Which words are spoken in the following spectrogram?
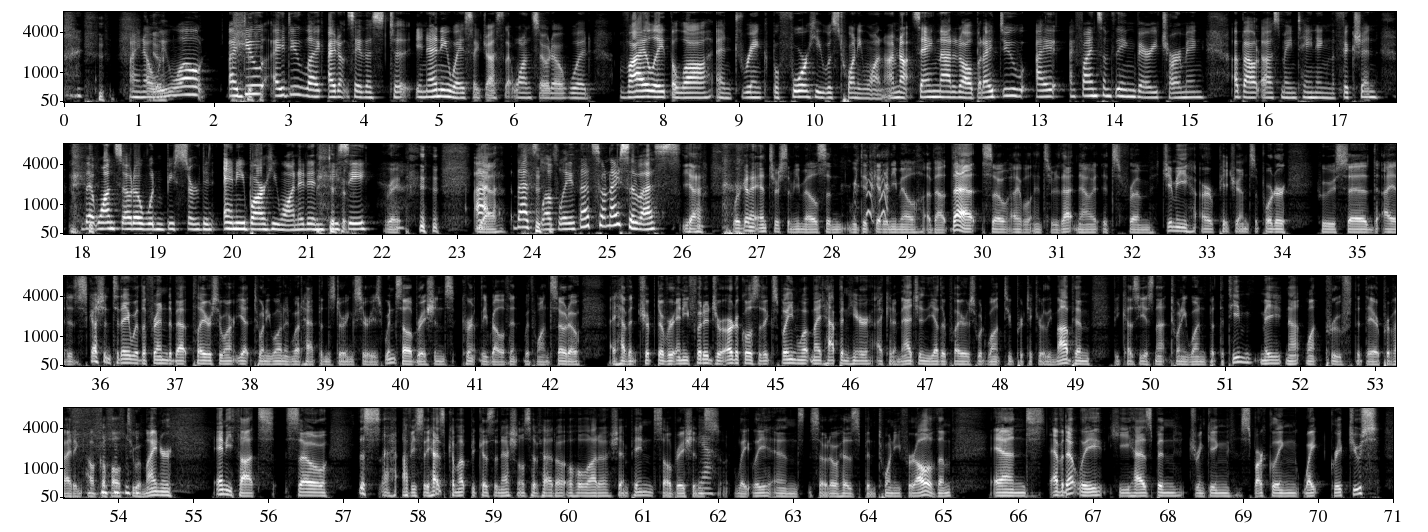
I know we won't. I do I do like I don't say this to in any way suggest that Juan Soto would violate the law and drink before he was 21. I'm not saying that at all, but I do I I find something very charming about us maintaining the fiction that Juan Soto wouldn't be served in any bar he wanted in DC. right. Uh, yeah. That's lovely. That's so nice of us. Yeah, we're going to enter some emails, and we did get an email about that. So I will answer that now. It's from Jimmy, our Patreon supporter, who said, I had a discussion today with a friend about players who aren't yet 21 and what happens during series win celebrations, currently relevant with Juan Soto. I haven't tripped over any footage or articles that explain what might happen here. I can imagine the other players would want to particularly mob him because he is not 21, but the team may not want proof that they are providing alcohol to a minor. Any thoughts? So this uh, obviously has come up because the Nationals have had a, a whole lot of champagne celebrations Yeah. lately, and Soto has been 20 for all of them. And evidently, he has been drinking sparkling white grape juice.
